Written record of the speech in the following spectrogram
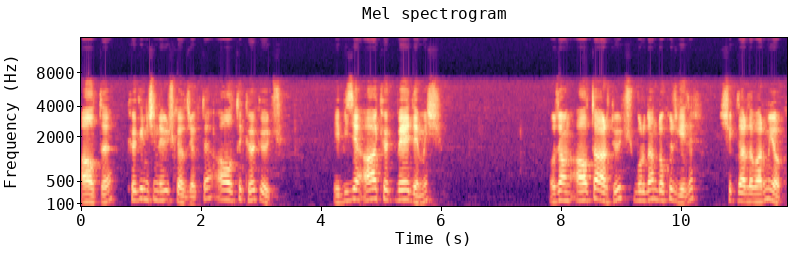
6. Kökün içinde 3 kalacaktı. 6 kök 3. E bize a kök b demiş. O zaman 6 artı 3 buradan 9 gelir. Şıklarda var mı? Yok.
